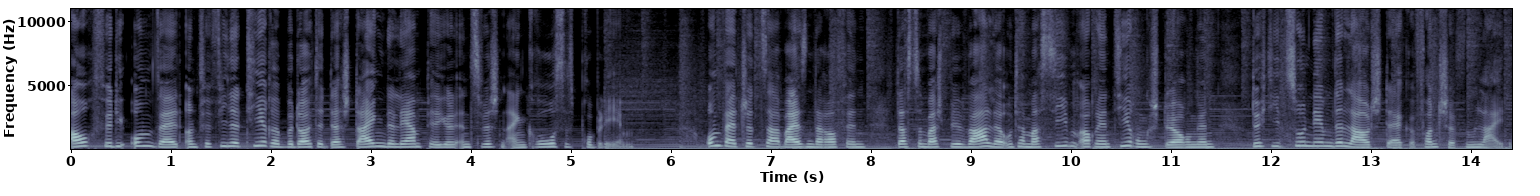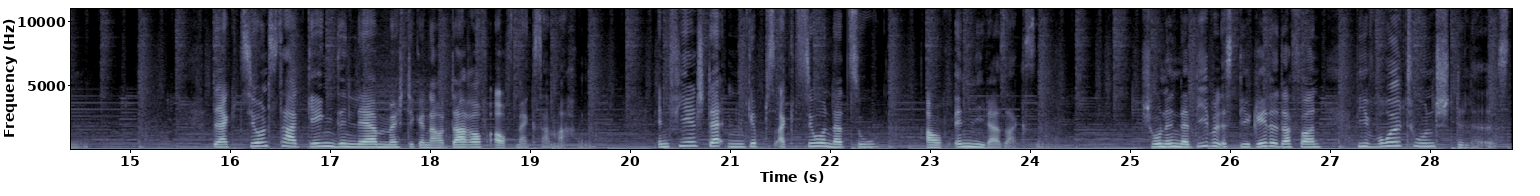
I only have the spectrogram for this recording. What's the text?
Auch für die Umwelt und für viele Tiere bedeutet der steigende Lärmpegel inzwischen ein großes Problem. Umweltschützer weisen darauf hin, dass zum Beispiel Wale unter massiven Orientierungsstörungen durch die zunehmende Lautstärke von Schiffen leiden. Der Aktionstag gegen den Lärm möchte genau darauf aufmerksam machen. In vielen Städten gibt es Aktionen dazu, auch in Niedersachsen. Schon in der Bibel ist die Rede davon, wie wohltuend Stille ist.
